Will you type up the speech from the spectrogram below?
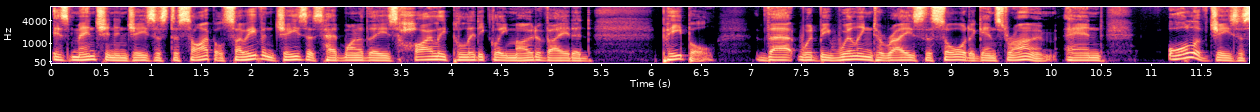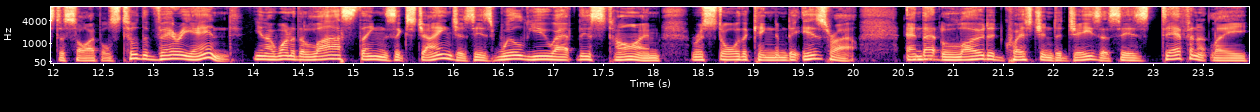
is mentioned in Jesus' disciples. So even Jesus had one of these highly politically motivated people that would be willing to raise the sword against Rome. And all of Jesus' disciples till the very end, you know, one of the last things exchanges is, Will you at this time restore the kingdom to Israel? And that mm. loaded question to Jesus is definitely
